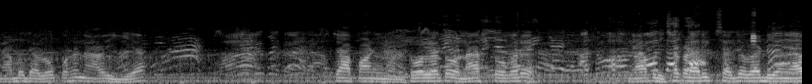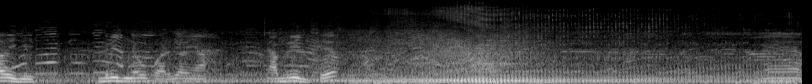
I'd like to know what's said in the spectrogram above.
ને આ બધા લોકો છે ને આવી ગયા. ચા પાણીનો ટોલ હતો, નાસ્તો કરે. ને આપણી છકડા રિક્ષા જો ગાડી અહીંયા આવી ગઈ. બ્રિજને ઉપર જો અહીંયા. આ બ્રિજ છે ને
